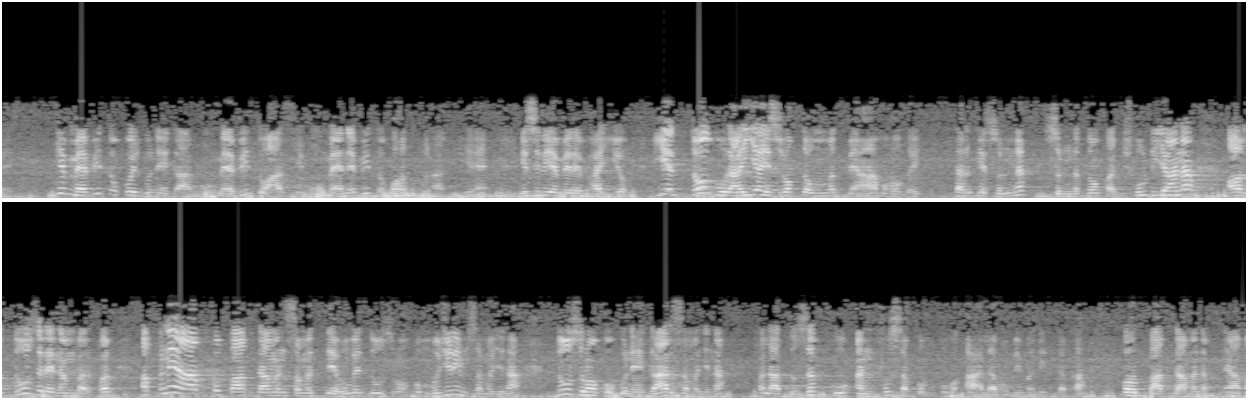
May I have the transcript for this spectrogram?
گئے کہ میں بھی تو کوئی گنہگار ہوں، میں بھی تو آسی ہوں، میں نے بھی تو بہت گناہ کیے ہیں۔ اس لیے میرے بھائیوں، یہ دو برائیاں اس وقت امت میں عام ہو گئی۔ ترک سنت، سنتوں کا چھوٹ جانا اور دوسرے نمبر پر اپنے آپ کو پاک دامن سمجھتے ہوئے دوسروں کو مجرم سمجھنا، دوسروں کو گنہگار سمجھنا۔ فلا تو سب کو انف کو عالم بھی تکا بہت پاک دامن اپنے آپ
